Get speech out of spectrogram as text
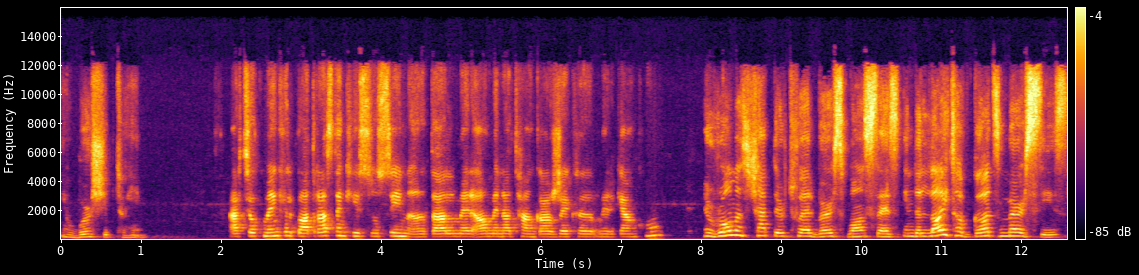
in worship to him? Արդյոք մենք էլ պատրաստ ենք Հիսուսին տալ մեր ամենաթանկարժեքը մեր կյանքում։ In Romans chapter 12 verse 1 says in the light of God's mercies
